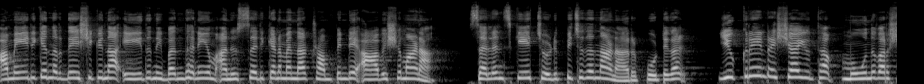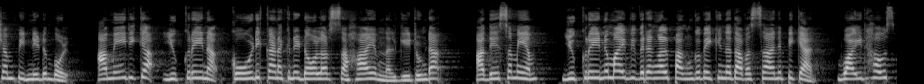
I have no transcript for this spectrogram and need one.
അമേരിക്ക നിർദ്ദേശിക്കുന്ന ഏത് നിബന്ധനയും അനുസരിക്കണമെന്ന ട്രംപിന്റെ ആവശ്യമാണ് സെലൻസ്കിയെ ചൊടിപ്പിച്ചതെന്നാണ് റിപ്പോർട്ടുകൾ. യുക്രൈൻ റഷ്യ യുദ്ധം മൂന്ന് വർഷം പിന്നിടുമ്പോൾ അമേരിക്ക യുക്രൈന് കോടിക്കണക്കിന് ഡോളർ സഹായം നൽകിയിട്ടുണ്ട്. അതേസമയം യുക്രൈനുമായി വിവരങ്ങൾ പങ്കുവയ്ക്കുന്നത് അവസാനിപ്പിക്കാൻ വൈറ്റ് ഹൌസ്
